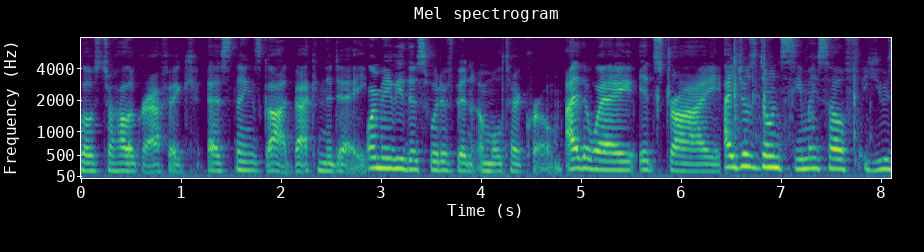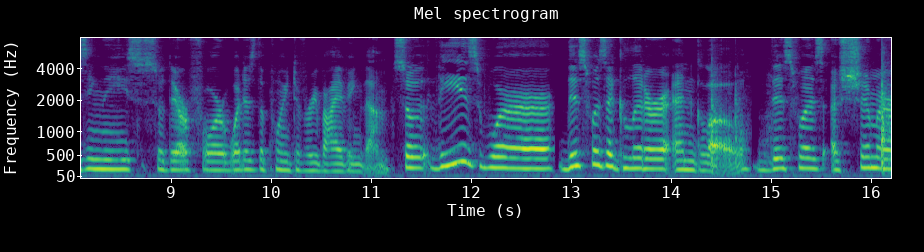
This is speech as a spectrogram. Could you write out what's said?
close to holographic as things got back in the day. Or maybe this would have been a multi-chrome. Either way, it's dry. I just don't see myself using these, so therefore, what is the point of reviving them? So these were, this was a glitter and glow. This was a shimmer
